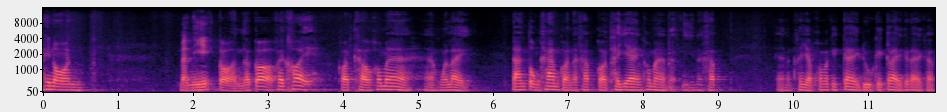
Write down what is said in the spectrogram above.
ให้นอน แบบนี้ก่อนแล้วก็ค่อยๆกอดเข่าเข้ามาหัวไหล่ด้านตรงข้ามก่อนนะครับกอดทะแยงเข้ามาแบบนี้นะครับ ขยับเข้ามาใกล้ๆ ดูใกล้ ๆ ก็ได้ครับ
